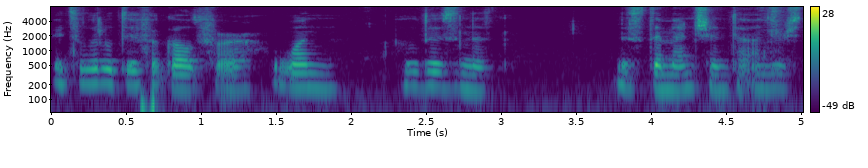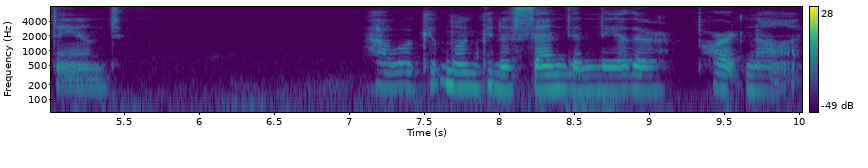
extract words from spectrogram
It's a little difficult for one who lives in this, this dimension to understand how one can ascend and the other part not.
